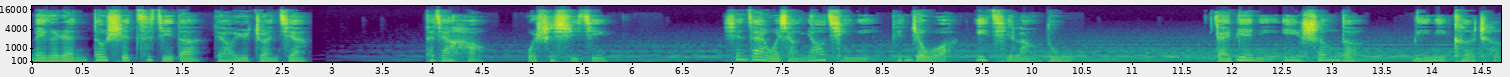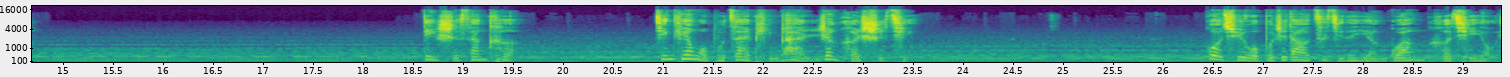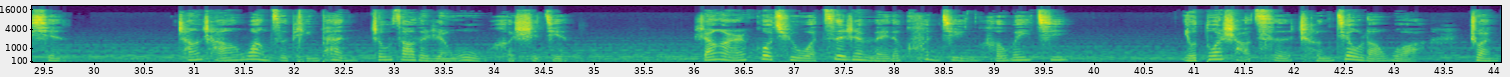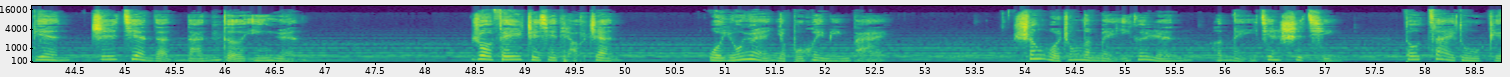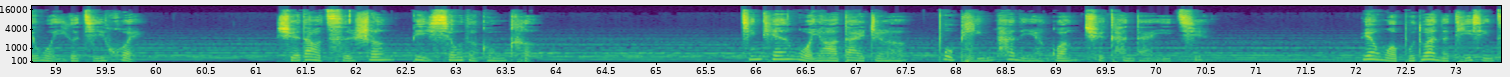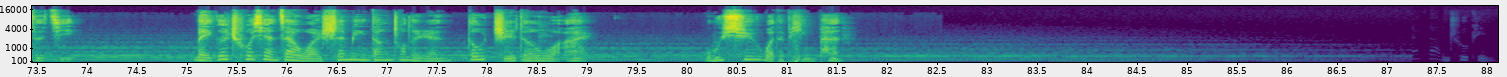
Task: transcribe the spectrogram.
每个人都是自己的疗愈专家。大家好，我是徐静。现在我想邀请你跟着我一起朗读《改变你一生的迷你课程》第十三课。今天我不再评判任何事情。过去我不知道自己的眼光何其有限，常常妄自评判周遭的人物和事件。然而，过去我自认为的困境和危机，有多少次成就了我转变知见的难得因缘？若非这些挑战，我永远也不会明白。生活中的每一个人和每一件事情，都再度给我一个机会，学到此生必修的功课。今天我要带着不评判的眼光去看待一切。愿我不断的提醒自己，每个出现在我生命当中的人都值得我爱，无需我的评判。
